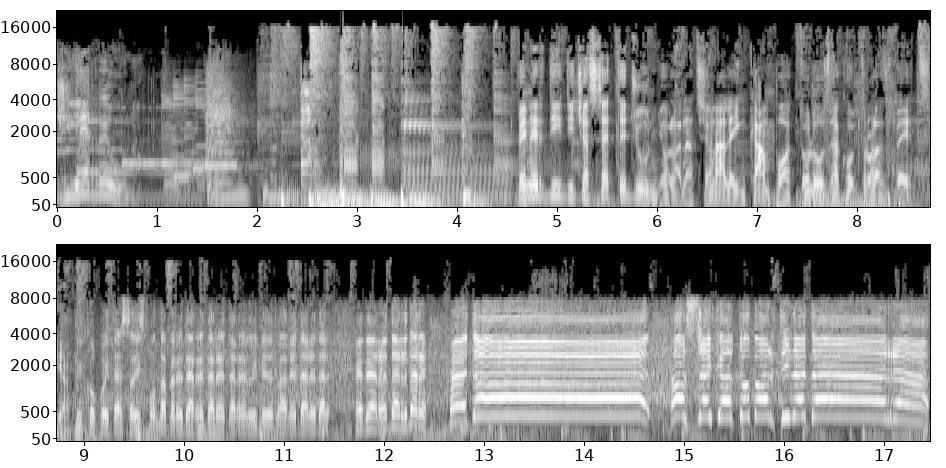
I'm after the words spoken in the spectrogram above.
GR1 Venerdì 17 giugno la nazionale in campo a Tolosa contro la Svezia. Il colpo di testa di sponda per Eder, Eder, Eder, dell'area, Eder, Eder, Eder, Eder, Eder, Eder! Ha segnato Martin Eder!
